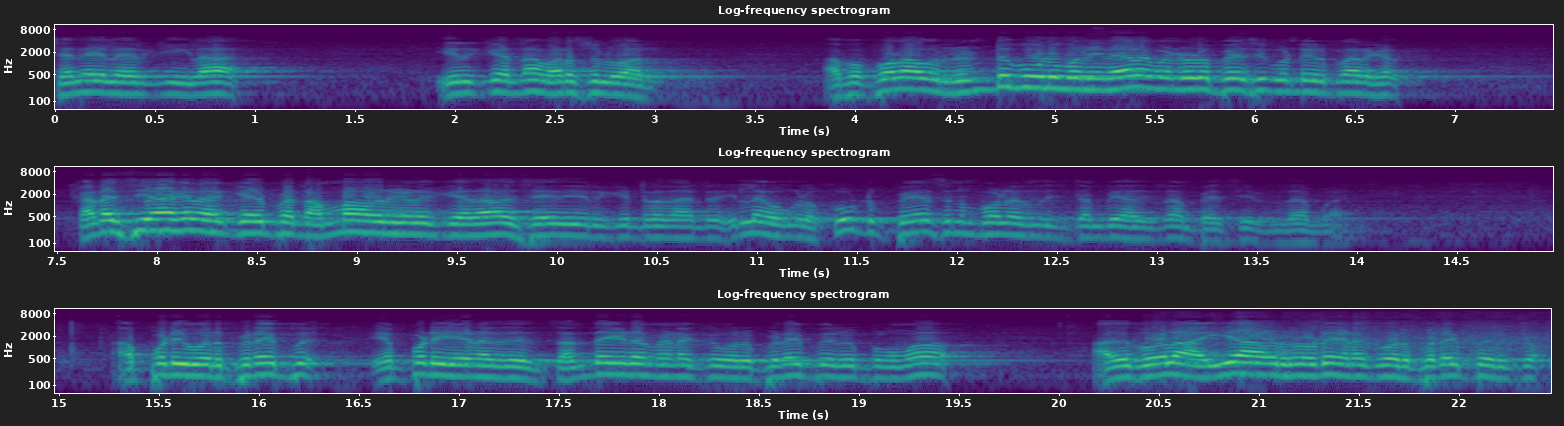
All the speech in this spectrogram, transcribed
சென்னையில் இருக்கீங்களா? இருக்கேன்னா வர சொல்லுவார். அப்போ போனால் ஒரு ரெண்டு மூணு மணி நேரம் என்னோட பேசிக் கொண்டிருப்பார்கள். கடைசியாக நான் கேட்பேன் அம்மா அவர்களுக்கு ஏதாவது செய்தி இருக்கின்றதா? என்று. இல்லை உங்களை கூப்பிட்டு பேசணும் போல இருந்துச்சு தம்பி அதுக்கு தான் பேசியிருந்தேன். அப்படி ஒரு பிணைப்பு எப்படி எனது தந்தையிடம் எனக்கு ஒரு பிணைப்பு இருப்போமோ அதுபோல ஐயா அவர்களோடு எனக்கு ஒரு பிணைப்பு இருக்கும்.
